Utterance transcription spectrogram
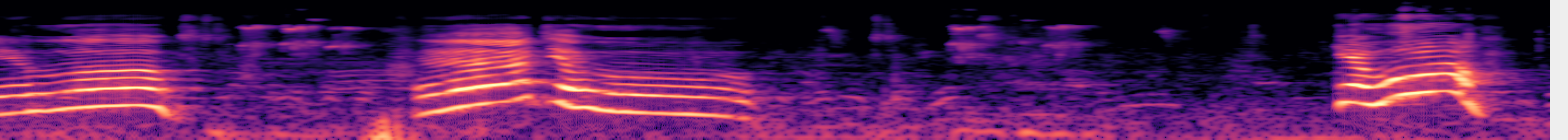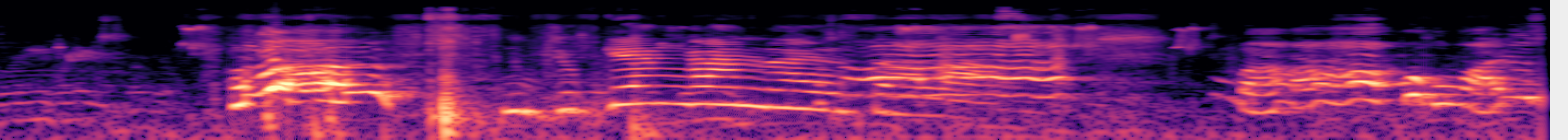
જેવું એ ચેહુ ચેહુ झुकेंगा આવ્યું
